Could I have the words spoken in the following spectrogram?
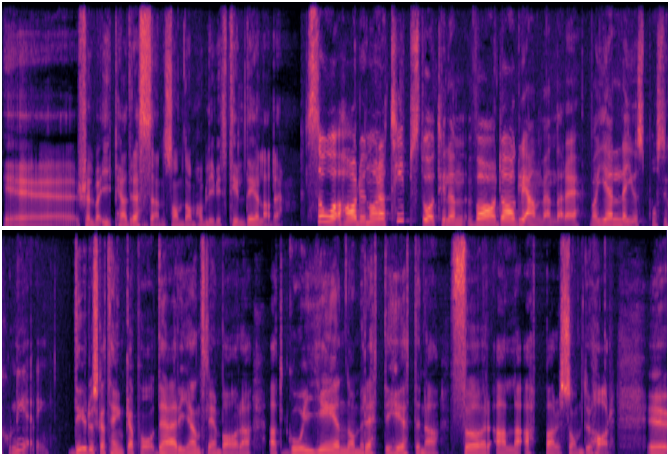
eh, själva IP-adressen som de har blivit tilldelade. Så har du några tips då till en vardaglig användare vad gäller just positionering? Det du ska tänka på, det är egentligen bara att gå igenom rättigheterna för alla appar som du har. Eh,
